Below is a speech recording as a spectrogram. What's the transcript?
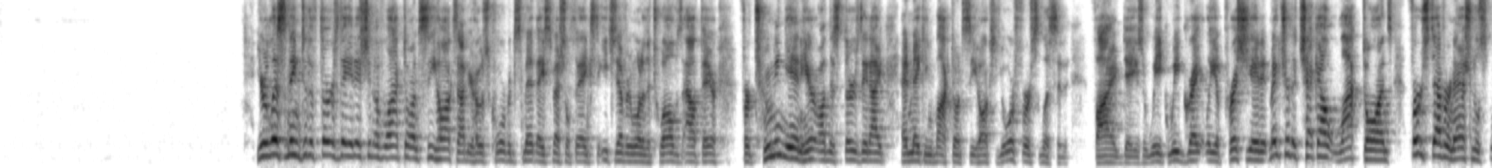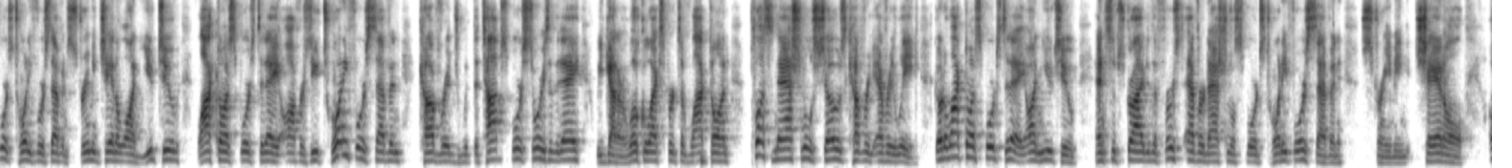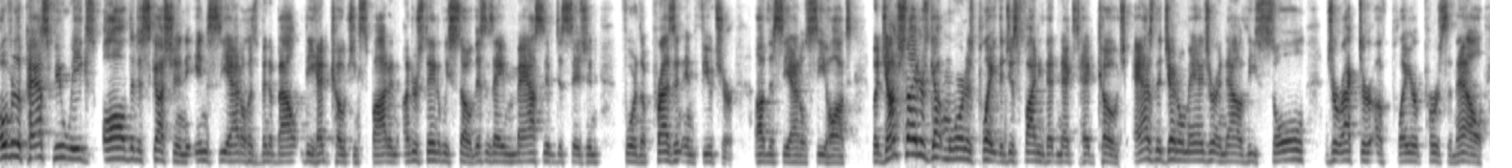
You're listening to the Thursday edition of Locked On Seahawks. I'm your host, Corbin Smith. A special thanks to each and every one of the 12s out there for tuning in here on this Thursday night and making Locked On Seahawks your first listen five days a week. We greatly appreciate it. Make sure to check out Locked On's first ever national sports 24 7 streaming channel on YouTube. Locked On Sports Today offers you 24 7 coverage with the top sports stories of the day. We got our local experts of Locked On, plus national shows covering every league. Go to Locked On Sports Today on YouTube and subscribe to the first ever national sports 24 7 streaming channel. Over the past few weeks, all the discussion in Seattle has been about the head coaching spot, and understandably so. This is a massive decision for the present and future of the Seattle Seahawks. But John Schneider's got more on his plate than just finding that next head coach. As the general manager and now the sole director of player personnel,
